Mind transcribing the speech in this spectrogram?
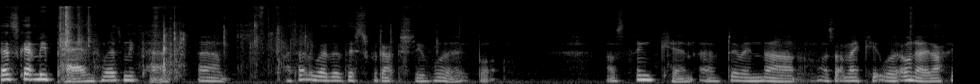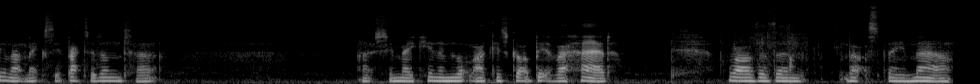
Let's get me pen. Where's my pen? Um, I don't know whether this would actually work, but I was thinking of doing that. Does that make it work? Oh no, I think that makes it better, doesn't it? Actually making him look like he's got a bit of a head rather than that's the mouth.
